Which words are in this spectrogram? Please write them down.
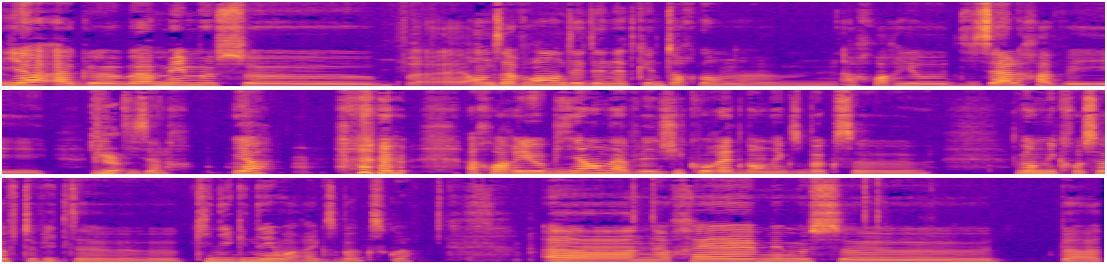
Ya, hag, euh, ba, me meus... Euh... ba, An zavran, an de net kentor gant euh, ar dizal, rave... Ya. Dizal. Ya. ar c'hoari o bihan, ave jikoret gant Xbox... Euh... gant Microsoft vit euh, kinigne war Xbox, quoi. A n'aurait même ce... Bah,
